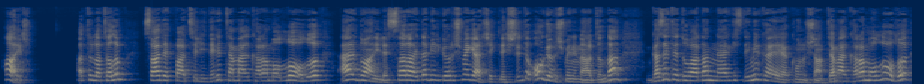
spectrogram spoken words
Hayır. Hatırlatalım Saadet Partisi lideri Temel Karamollaoğlu Erdoğan ile sarayda bir görüşme gerçekleştirdi. O görüşmenin ardından gazete duvardan Nergis Demirkaya'ya konuşan Temel Karamollaoğlu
